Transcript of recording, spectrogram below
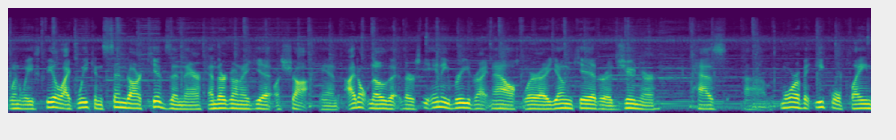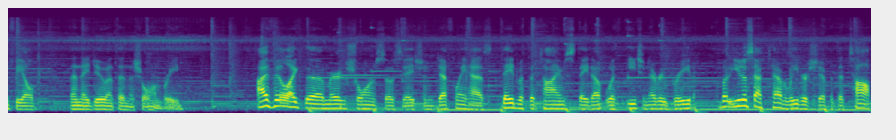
when we feel like we can send our kids in there and they're going to get a shot. And I don't know that there's any breed right now where a young kid or a junior has um, more of an equal playing field than they do within the Shorthorn breed. I feel like the American Shorthorn Association definitely has stayed with the times, stayed up with each and every breed. But you just have to have leadership at the top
